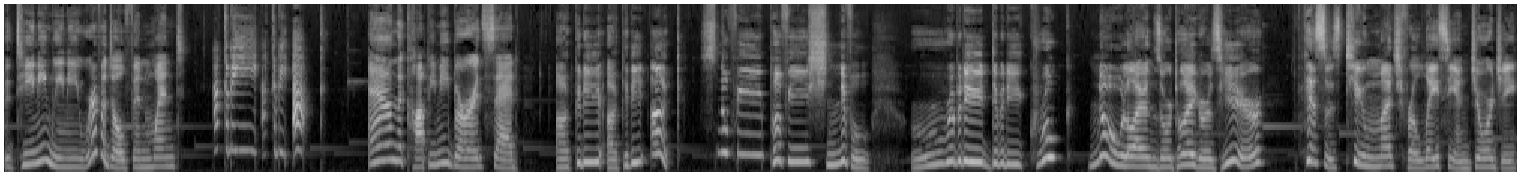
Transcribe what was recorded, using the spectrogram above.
the teeny weeny river dolphin went, Ackety, ackety, ack. And the copy me bird said, Uckety uckety uck, snuffy puffy sniffle, ribbity dibbity croak, no lions or tigers here. This was too much for Lacey and Georgie,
